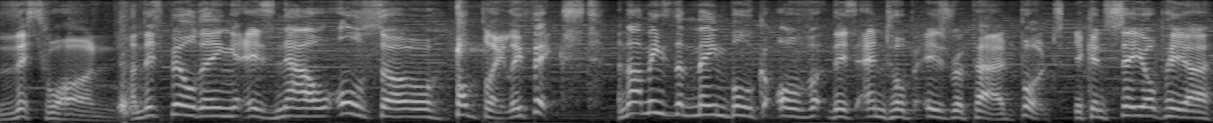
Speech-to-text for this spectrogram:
this one. And this building is now also completely fixed. And that means the main bulk of this end hub is repaired. But you can see up here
